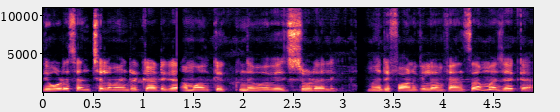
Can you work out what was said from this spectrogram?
ఇది కూడా సంచలనమైన రికార్డుగా నమోదుకి ఎక్కుందేమో వేచి చూడాలి. మరి పవన్ కళ్యాణ్ ఫ్యాన్సా మజాకా?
